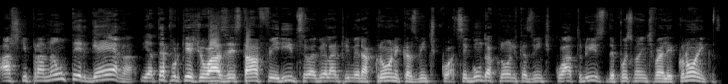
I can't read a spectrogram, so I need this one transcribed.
acho que para não ter guerra, e até porque Joás já estava ferido, você vai ver lá em 1 Crônicas 24, 2 Crônicas 24, isso, depois quando a gente vai ler Crônicas.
